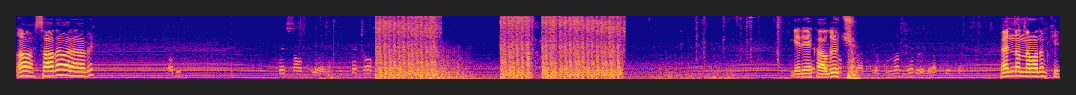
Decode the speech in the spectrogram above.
Aa sağda var abi. Geriye kaldı 3. Bunlar niye böyle yapıyor ki? Ben de anlamadım ki.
